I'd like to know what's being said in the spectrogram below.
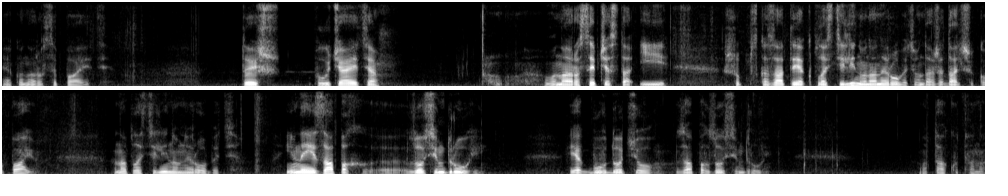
Як вона розсипається. Тобто, виходить, вона розсипчаста і, щоб сказати, як пластилін, вона не робиться. Вон навіть далі копаю. Вона пластиліном не робиться. І в неї запах е, зовсім другий як був до цього. Запах зовсім другий. Отак от воно.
